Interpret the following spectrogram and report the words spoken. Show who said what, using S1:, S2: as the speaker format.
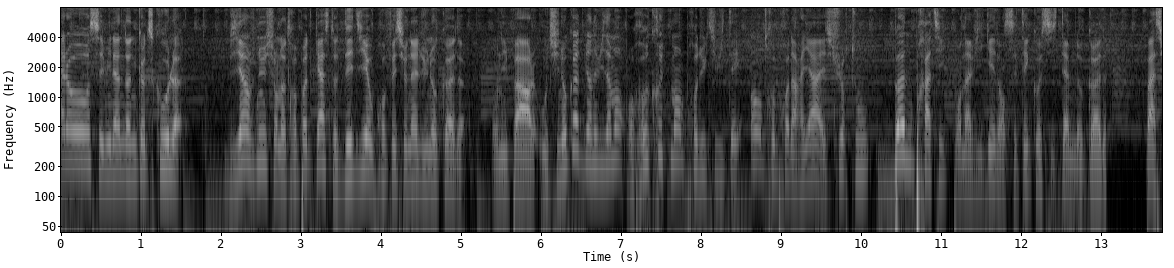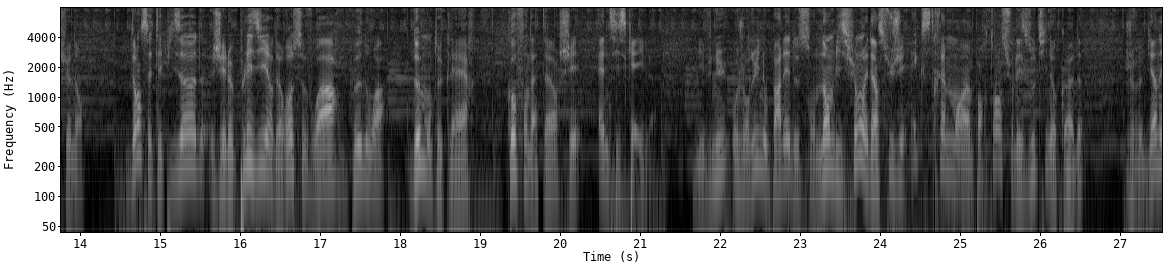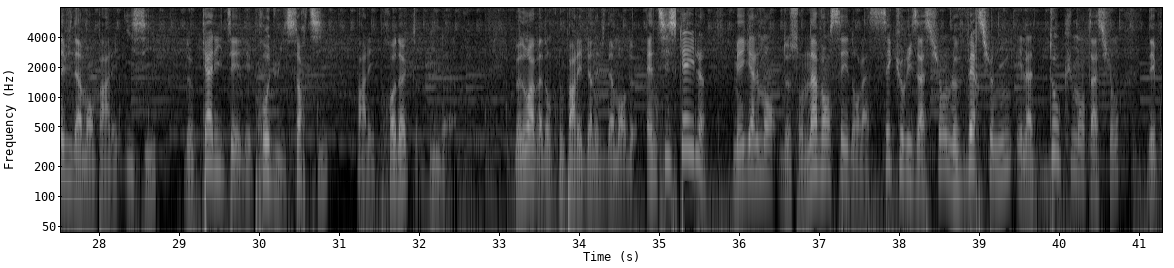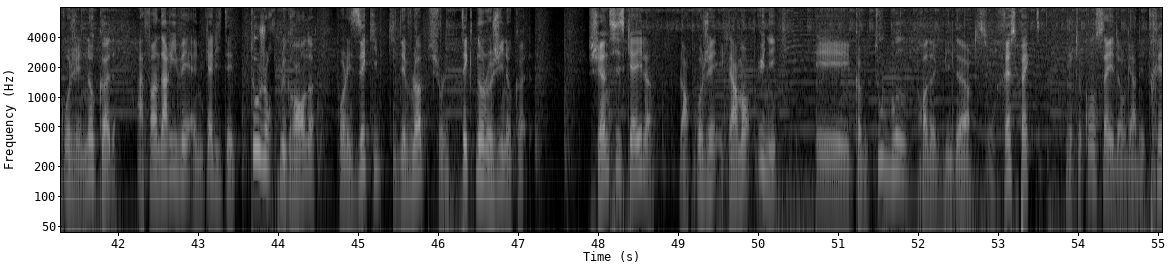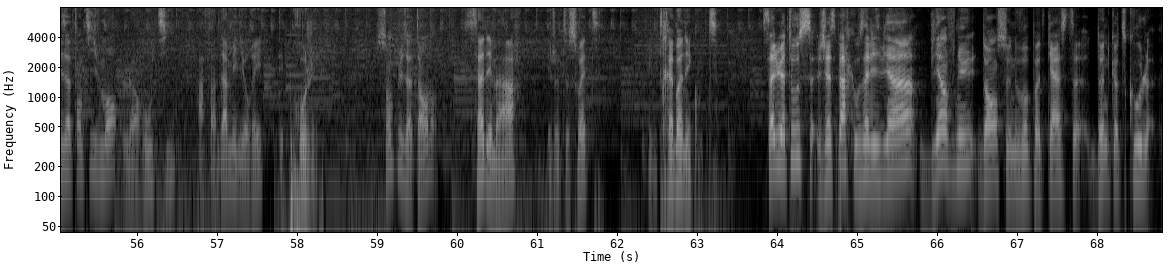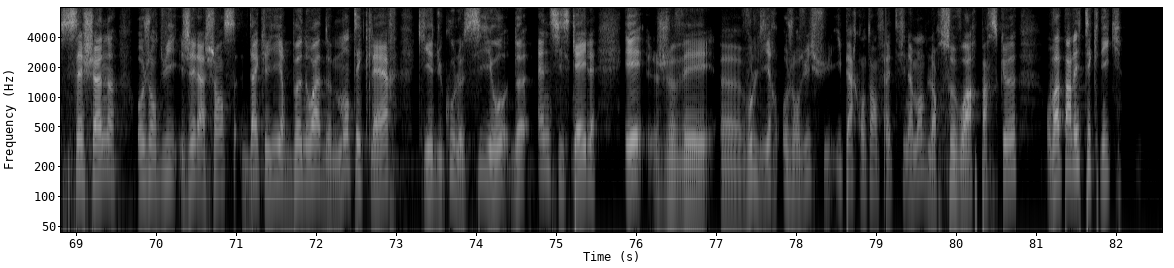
S1: Hello, c'est Milan Don Code School. Bienvenue sur notre podcast dédié aux professionnels du no-code. On y parle outils no-code, bien évidemment, recrutement, productivité, entrepreneuriat et surtout bonnes pratiques pour naviguer dans cet écosystème no-code passionnant. Dans cet épisode, j'ai le plaisir de recevoir Benoît de Monteclair, cofondateur chez NC Scale. Il est venu aujourd'hui nous parler de son ambition et d'un sujet extrêmement important sur les outils no-code. Je veux bien évidemment parler ici de qualité des produits sortis par les product builders. Benoît va donc nous parler bien évidemment de NC Scale, mais également de son avancée dans la sécurisation, le versionning et la documentation des projets no-code afin d'arriver à une qualité toujours plus grande pour les équipes qui développent sur les technologies no-code. Chez NC Scale, leur projet est clairement unique et comme tout bon product builder qui se respecte, je te conseille de regarder très attentivement leurs outils afin d'améliorer tes projets. Sans plus attendre, ça démarre et je te souhaite une très bonne écoute. Salut à tous, j'espère que vous allez bien. Bienvenue dans ce nouveau podcast d'Uncode School Session. Aujourd'hui, j'ai la chance d'accueillir Benoît de Monteclair, qui est du coup le CEO de NC Scale. Et je vais euh, vous le dire, aujourd'hui, je suis hyper content en fait finalement de le recevoir parce que on va parler technique.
